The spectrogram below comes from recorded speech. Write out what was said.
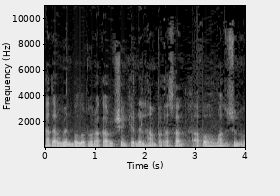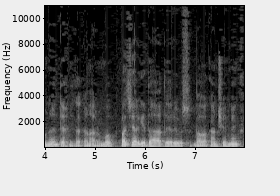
կատարում են բոլոր նորակառույց շենքերն էլ համապատասխան ապահովվածություն ունեն տեխնիկական առումով, բայց իհարկե դա դեռևս բավական չէ։ Մենք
